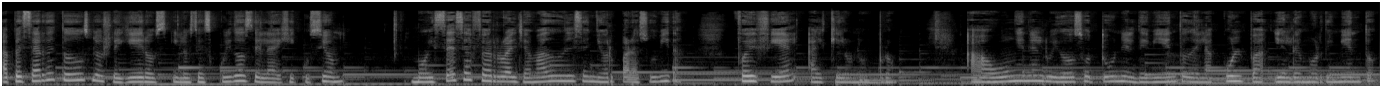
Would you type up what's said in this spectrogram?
A pesar de todos los regueros y los descuidos de la ejecución, Moisés se aferró al llamado del Señor para su vida. Fue fiel al que lo nombró. Aún en el ruidoso túnel de viento de la culpa y el remordimiento,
